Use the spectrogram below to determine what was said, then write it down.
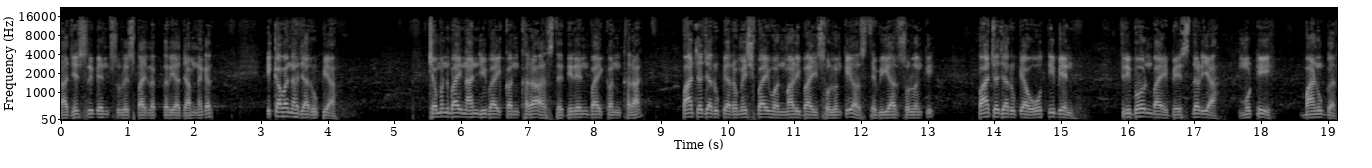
રાજેશ્રીબેન સુરેશભાઈ લખતરિયા જામનગર એકાવન હજાર રૂપિયા ચમનભાઈ નાનજીભાઈ કનખરા હસ્તે ધીરેનભાઈ કનખરા પાંચ હજાર રૂપિયા રમેશભાઈ વનમાળીભાઈ સોલંકી હસ્તે વીઆર સોલંકી પાંચ હજાર રૂપિયા ઓતીબેન ત્રિભુવનભાઈ ભેસદડિયા મોટી બાણુગર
